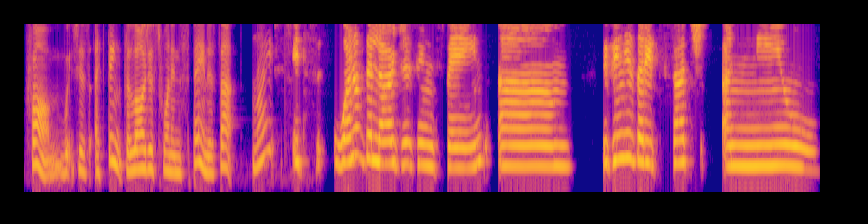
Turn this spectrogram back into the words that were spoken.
farm, which is, I think, the largest one in Spain. Is that right? It's one of the largest in Spain. Um, the thing is that it's such a new.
